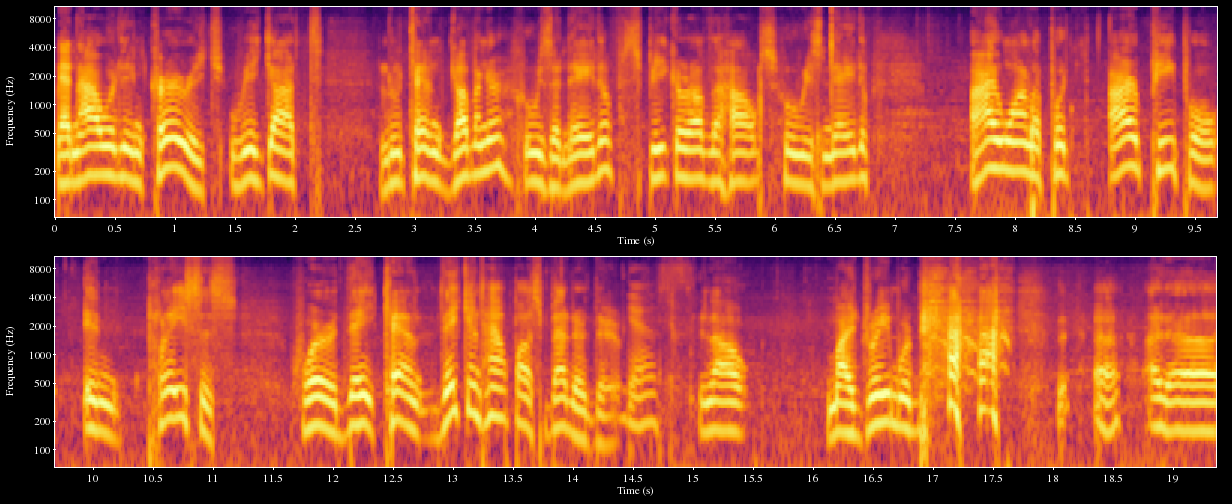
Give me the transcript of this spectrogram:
And I would encourage, we got Lieutenant Governor, who's a native, Speaker of the House, who is native. I want to put our people in places where they can they can help us better there. Yes. Now, my dream would be uh, uh,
